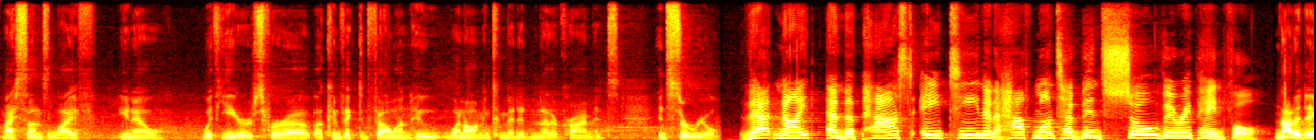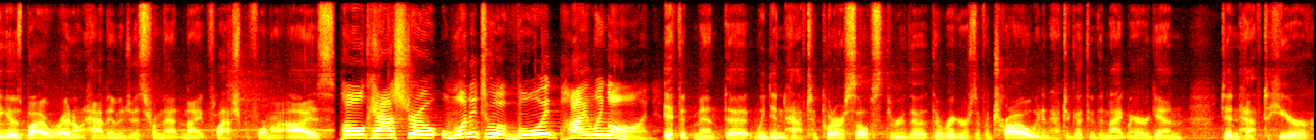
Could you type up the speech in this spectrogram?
my son's life, you know, with years for a, a convicted felon who went on and committed another crime. It's it's surreal. That night and the past 18 and a half months have been so very painful. Not a day goes by where I don't have images from that night flash before my eyes. Paul Castro wanted to avoid piling on. If it meant that we didn't have to put ourselves through the, the rigors of a trial, we didn't have to go through the nightmare again, didn't have to hear,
